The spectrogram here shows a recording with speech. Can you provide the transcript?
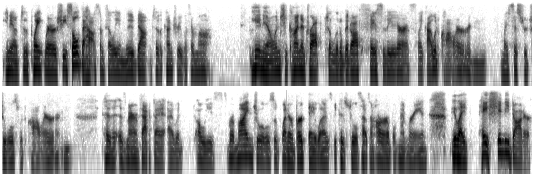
you know, to the point where she sold the house in Philly and moved out into the country with her mom you know, and she kind of dropped a little bit off the face of the earth. Like I would call her, and my sister Jules would call her, and as, a matter of fact, I, I would always remind Jules of what her birthday was because Jules has a horrible memory, and be like, "Hey, shitty daughter,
